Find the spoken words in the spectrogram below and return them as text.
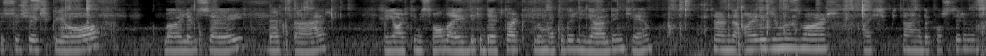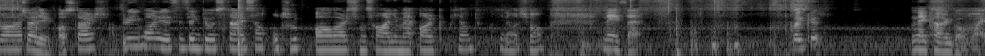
Bir sürü şey çıkıyor. Böyle bir şey. Defter. Ay Artemis valla evdeki defter kıtlığıma o kadar iyi geldin ki. Bir tane de ayrıcımız var. Ay bir tane de posterimiz var. Şöyle bir poster. Burayı var ya size göstersem oturup ağlarsınız halime. Arka plan çok fena şu an. Neyse. Bakın. Ne kargom var.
